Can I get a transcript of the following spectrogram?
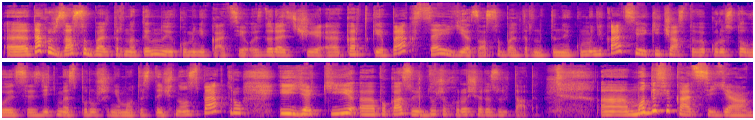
Е, Також засоби альтернативної комунікації. Ось, до речі, е, картки PEX – це є засоби альтернативної комунікації, які часто використовуються з дітьми з порушенням аутистичного спектру і які е, показують дуже хороші результати. Е, Модифікація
